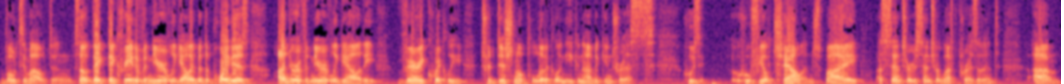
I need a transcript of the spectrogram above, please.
votes him out, and so they they create a veneer of legality. But the point is, under a veneer of legality, very quickly, traditional political and economic interests who's, who feel challenged by a center, center left president um,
